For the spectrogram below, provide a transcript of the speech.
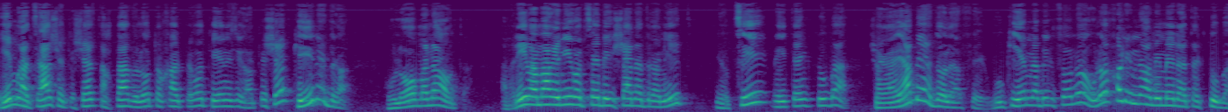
אם רצה שתשב תחתיו ולא תאכל פירות, תהיה נזירה, תשב, כי היא נדרה. הוא לא מנע אותה. אבל אם אמר איני רוצה באישה נדרנית, יוציא וייתן כתובה. שהראיה בידו להפר, והוא קיים לה ברצונו, הוא לא יכול למנוע ממנה את הכתובה.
